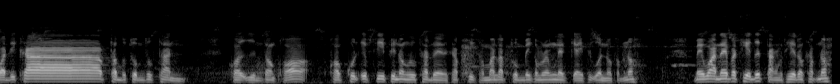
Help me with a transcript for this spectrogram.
วัสดีครับท่านผู้ชมทุกท่านก่อนอื่นต้องขอขอบคุณ FC พี่น้องทุกท่านเลยนะครับที่เข้ามารับชมเป็นกำลังแรงใจพี่อ้วนนะครับเนาะไม่ว่าในประเทศหรือต่างประเทศนะครับเนาะ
